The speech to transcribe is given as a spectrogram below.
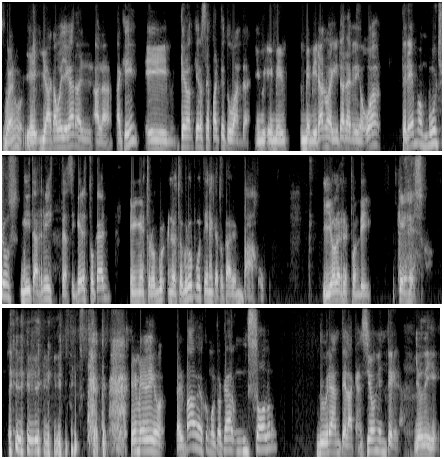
bueno, yo acabo de llegar a la, aquí y quiero, quiero ser parte de tu banda. Y, me, me, miraron a la guitarra y me dijo, bueno, tenemos muchos guitarristas, si quieres tocar en nuestro, en nuestro grupo, tienes que tocar en bajo. Y yo le respondí, ¿qué es eso? y me dijo, el bajo es como tocar un solo durante la canción entera. Yo dije,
